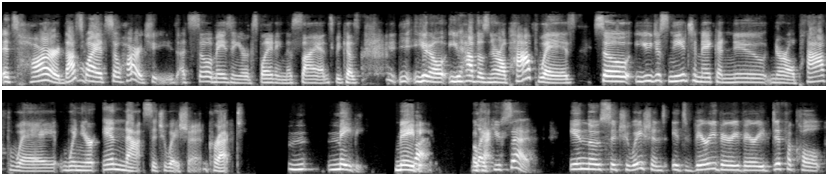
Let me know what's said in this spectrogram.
it's hard. That's yes. why it's so hard. It's so amazing you're explaining this science because you know, you have those neural pathways so you just need to make a new neural pathway when you're in that situation, correct? M- maybe. Maybe. But, okay. Like you said, in those situations, it's very, very, very difficult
